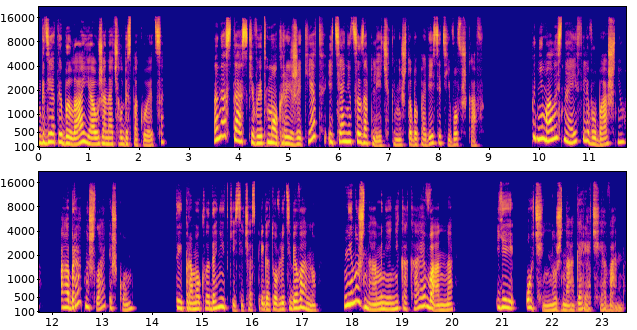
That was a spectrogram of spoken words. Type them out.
«Где ты была? Я уже начал беспокоиться». Она стаскивает мокрый жакет и тянется за плечиками, чтобы повесить его в шкаф. Поднималась на Эйфелеву башню, а обратно шла пешком. «Ты промокла до нитки, сейчас приготовлю тебе ванну», не нужна мне никакая ванна. Ей очень нужна горячая ванна.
